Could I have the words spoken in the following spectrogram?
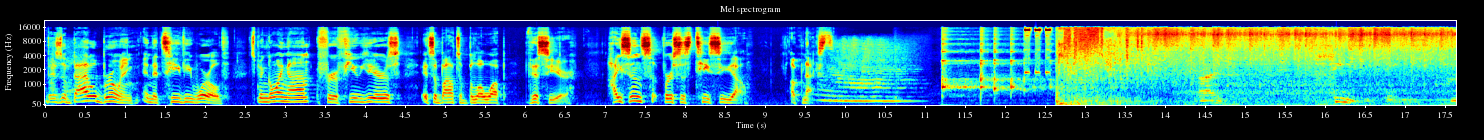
There's a battle brewing in the TV world. It's been going on for a few years. It's about to blow up this year. Hisense versus TCL. Up next. I've seen things you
